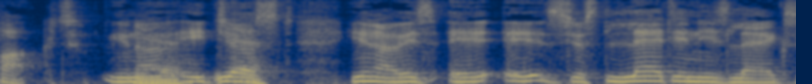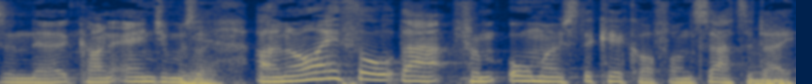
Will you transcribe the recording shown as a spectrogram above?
fucked. You know, Yeah. he Yeah. just, you know, is is just lead in his legs, and the kind of engine was. And I thought that from almost the kickoff on Saturday,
